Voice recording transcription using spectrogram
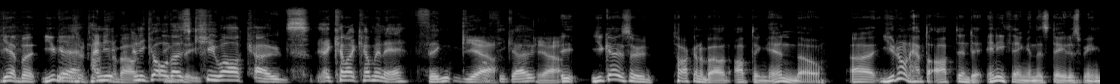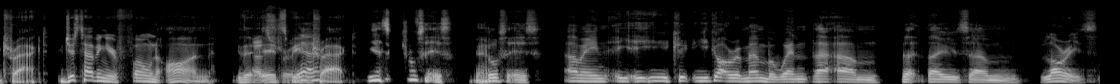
Yeah, but you guys yeah, are talking and you, about and you got all those that- QR codes. Uh, Can I come in here? Think. Yeah. Off you go. Yeah. You guys are talking about opting in, though. Uh, you don't have to opt into anything, and this data is being tracked. Just having your phone on, That's it's true. being Yeah. tracked. Yes, of course it is. Yeah. Of course it is. I mean, you you, you got to remember when that um that those um lorries,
